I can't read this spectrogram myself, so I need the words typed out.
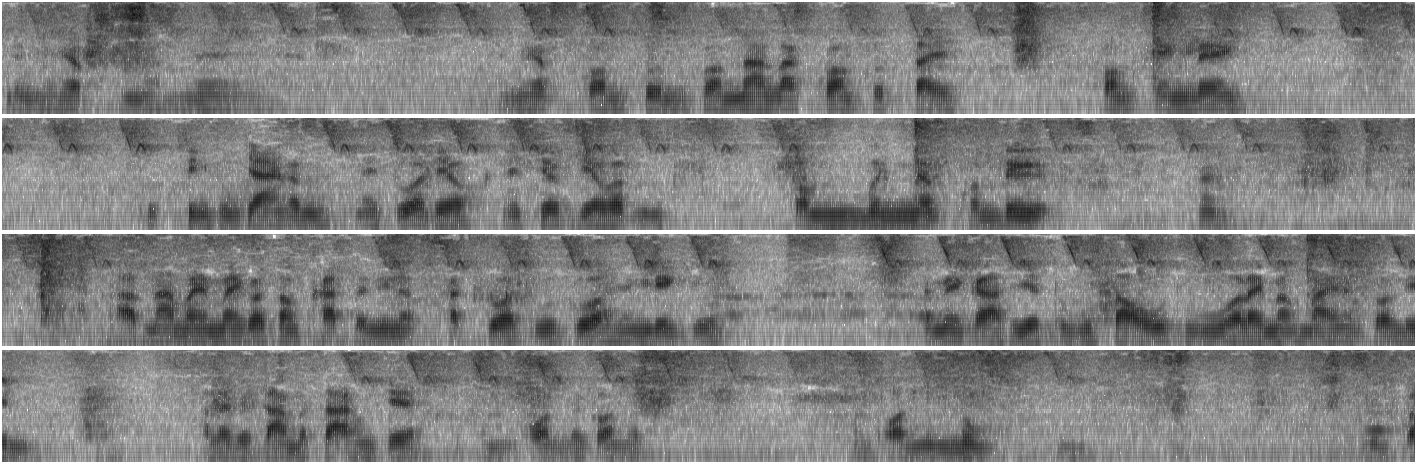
เห็นไหมครับนั่นแน่เห็นไหมครับความสนความน่ารักความสดใสความแข็งแรง ทุกสิ่งทุกอย่างครับในตัวเดียว ในเชือกเดียวครับความมึนนึกความดื้ออาบน้ำใหม่ๆก็ต้องขัดแบบนี้แหละขัดตัวถูตัวยังเล็กอยู่แต่ไม่กล้าที่จะถูเสาถูอะไรมากมายนะตอนเล่น อะไรไปตามภาษาของแกอ่อนไปก่อนครับอ่อนนุ่มๆเล่นไป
